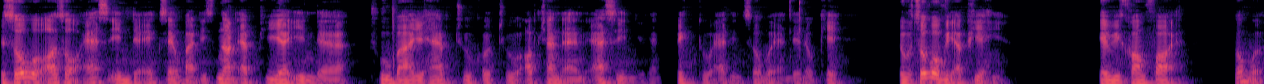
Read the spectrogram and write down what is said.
the solver also adds in the Excel, but it's not appear in the toolbar. You have to go to option and add in. You can click to add in solver and then okay. The solver will appear here. Okay, we come for solver.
